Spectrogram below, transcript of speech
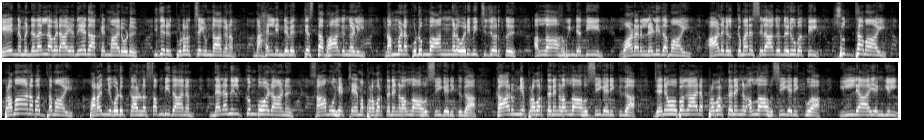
കെ എൻ എമ്മിന്റെ നല്ലവരായ നേതാക്കന്മാരോട് ഇതിനൊരു തുടർച്ചയുണ്ടാകണം. മഹലിന്റെ വ്യത്യസ്ത ഭാഗങ്ങളിൽ നമ്മുടെ കുടുംബാംഗങ്ങൾ ഒരുമിച്ച് ചേർത്ത് അള്ളാഹുവിന്റെ ദീൻ വളരെ ലളിതമായി ആളുകൾക്ക് മനസ്സിലാകുന്ന രൂപത്തിൽ ശുദ്ധമായി പ്രമാണബദ്ധമായി പറഞ്ഞു കൊടുക്കാനുള്ള സംവിധാനം നിലനിൽക്കുമ്പോഴാണ് സാമൂഹ്യക്ഷേമ പ്രവർത്തനങ്ങൾ അള്ളാഹു സ്വീകരിക്കുക കാരുണ്യ പ്രവർത്തനങ്ങൾ അള്ളാഹു സ്വീകരിക്കുക ജനോപകാര പ്രവർത്തനങ്ങൾ അള്ളാഹു സ്വീകരിക്കുക. ഇല്ല എങ്കിൽ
